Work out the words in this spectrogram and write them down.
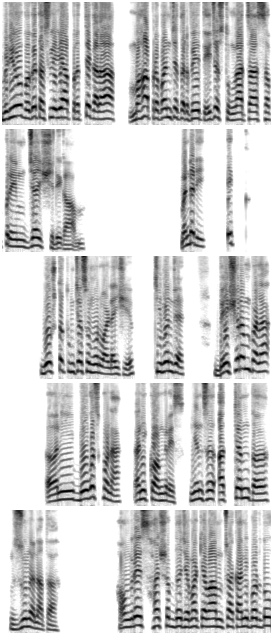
व्हिडिओ बघत असलेल्या प्रत्येकाला महाप्रपंचतर्फे तेजस तुंगाचा सप्रेम जय श्रीराम. मंडळी एक गोष्ट तुमच्यासमोर वाढायची आहे. ती म्हणजे बेशरमपणा आणि बोगसपणा आणि काँग्रेस यांचं अत्यंत जुनं नातं. काँग्रेस हा शब्द जेव्हा केव्हा आमच्या कानी पडतो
